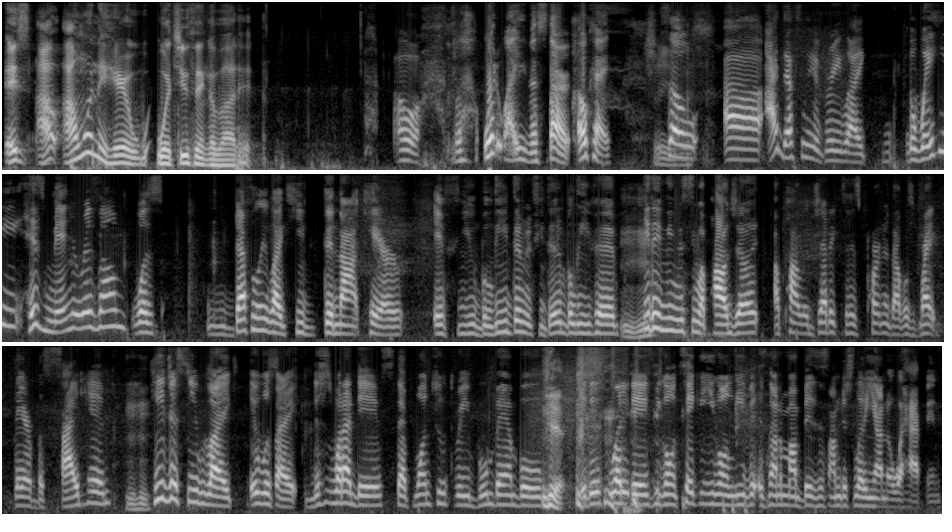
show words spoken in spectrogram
It's I, I want to hear what you think about it. Oh, where do I even start? Okay. So uh, I definitely agree. Like the way he his mannerism was definitely like he did not care if you believed him, if you didn't believe him. He mm-hmm. didn't even seem apologetic apologetic to his partner that was right there beside him. Mm-hmm. He just seemed like it was like this is what I did. Step one, two, three, boom, bam, boom. Yeah. It is what it is. You're gonna take it. You're gonna leave it. It's none of my business. I'm just letting y'all know what happened.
